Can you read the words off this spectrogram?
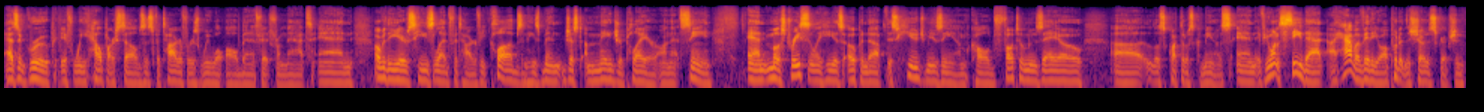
as a group, if we help ourselves as photographers, we will all benefit from that. And over the years, he's led photography clubs and he's been just a major player on that scene. And most recently, he has opened up this huge museum called Fotomuseo uh, Los Cuatro Caminos. And if you want to see that, I have a video, I'll put it in the show description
